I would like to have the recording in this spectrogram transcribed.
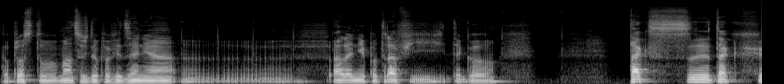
po prostu ma coś do powiedzenia, e, ale nie potrafi tego tak, tak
